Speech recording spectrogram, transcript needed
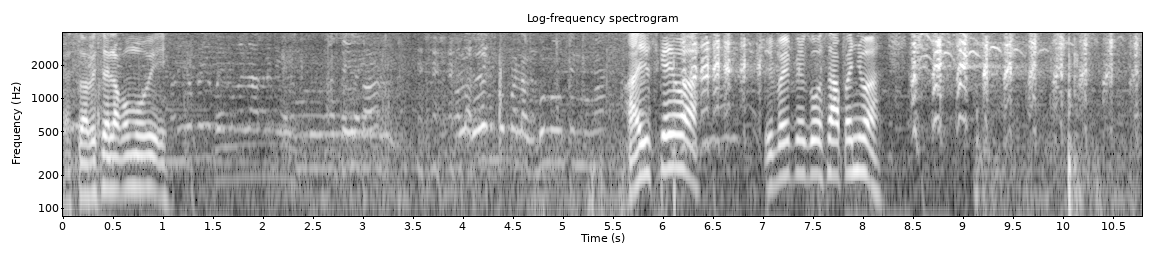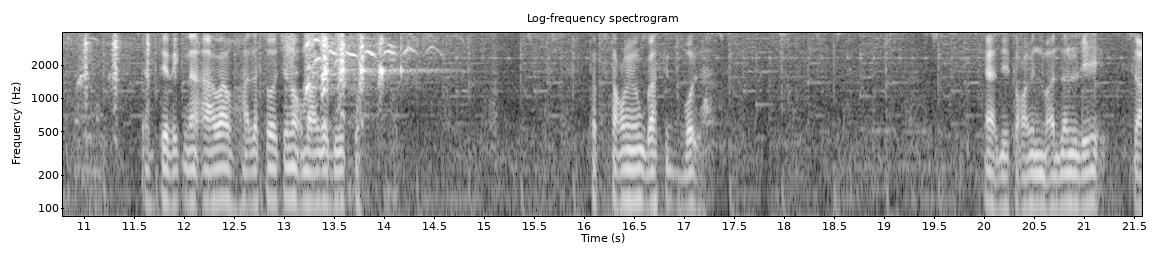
Ah, Sorry sila kumuwi eh. Ayos kayo ah. Iba yung pinag-uusapan nyo ah. Yan, tirik na araw. Alas 8 ng umaga dito. Tapos na kami mag basketball. Yan, dito kami madali sa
